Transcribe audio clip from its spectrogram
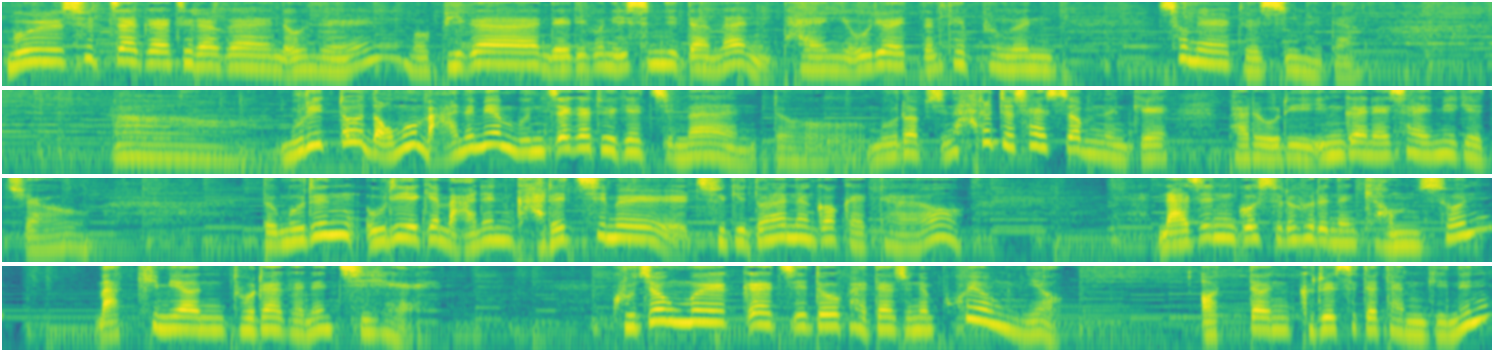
물 숫자가 들어간 오늘 뭐 비가 내리곤 있습니다만 다행히 우려했던 태풍은 소멸됐습니다. 아, 물이 또 너무 많으면 문제가 되겠지만 또 물 없이는 하루도 살 수 없는 게 바로 우리 인간의 삶이겠죠. 또 물은 우리에게 많은 가르침을 주기도 하는 것 같아요. 낮은 곳으로 흐르는 겸손, 막히면 돌아가는 지혜, 구정물까지도 받아주는 포용력, 어떤 그릇에도 담기는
